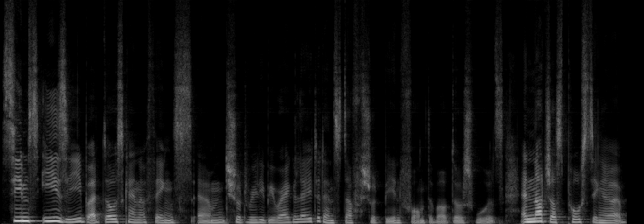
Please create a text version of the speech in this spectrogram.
seems easy, but those kind of things um, should really be regulated and stuff should be informed about those rules and not just posting a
